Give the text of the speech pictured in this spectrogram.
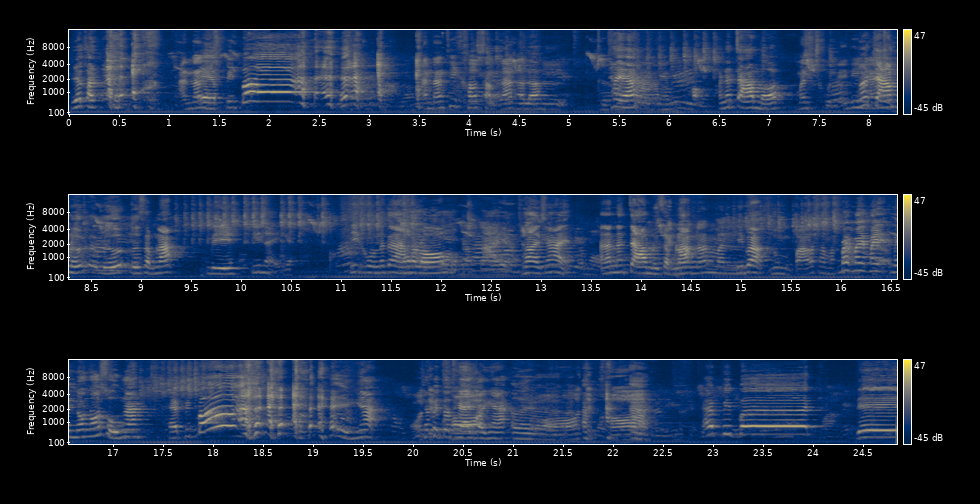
เดี๋ยวก่อน อันนั้น Happy birthday อันนั้นที่เขาสำลักเหรอคือคือใช่เหรออันนั้นจามเหรอมันฉุนไอ้นี่นั่นจามหรือหรือหรือสำลักดีที่ไหนเนี่ยที่คุณรัตนาเขาร้องออกกำลังกายอะใช่ใช่อันนั้นนั่นจามหรือสำลักอันนั้นมันที่ว่าลุงป้าก็ทำมาไม่ไม่ไม่เป็นน้องๆสูงไง Happy birthday อย่างเงี้ยอ๋อ ฉันจ็เป็บนตัวคแทนก่อนไงเอออ๋อเจ็บคออะ Happy birthday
